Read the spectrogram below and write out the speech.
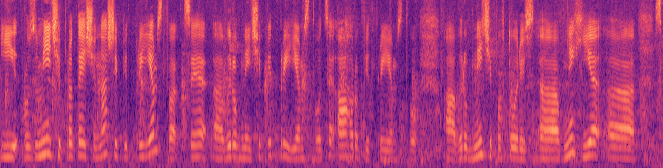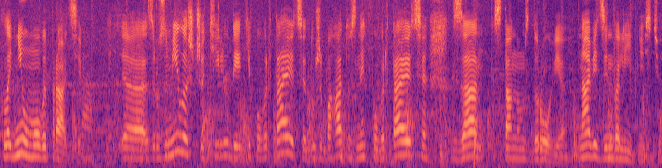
І розуміючи про те, що наші підприємства це е, виробничі підприємство, це агропідприємство, а виробничі, повторюсь, е, в них є складні умови праці. Е, Зрозуміло, що ті люди, які повертаються, дуже багато з них повертаються за станом здоров'я, навіть з інвалідністю.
